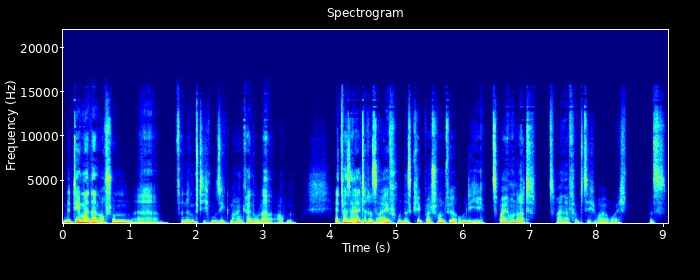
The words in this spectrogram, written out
mit dem man dann auch schon äh, vernünftig Musik machen kann oder auch ein etwas älteres iPhone, das kriegt man schon für um die 200, 250 Euro. Ich, das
